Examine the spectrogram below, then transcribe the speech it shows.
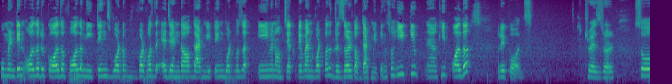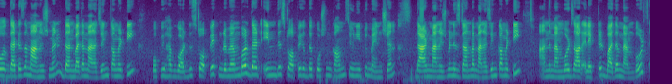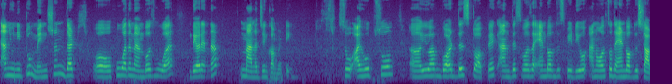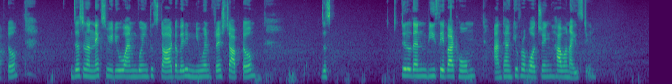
who maintain all the records of all the meetings what what was the agenda of that meeting what was the aim and objective and what was the result of that meeting. So he keep uh, keep all the records treasurer. So that is the management done by the managing committee. Hope you have got this topic. Remember that in this topic if the question comes you need to mention that management is done by managing committee and the members are elected by the members and you need to mention that uh, who are the members who are there in the managing committee. So i hope so. Uh, you have got this topic and this was the end of this video and also the end of this chapter. Just in the next video i'm going to start a very new and fresh chapter. Just till then be safe at home and thank you for watching. Have a nice day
